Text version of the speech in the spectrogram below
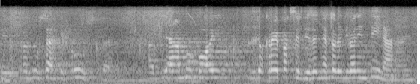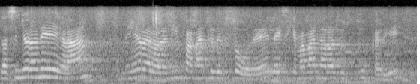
che tradusse anche Proust. Abbiamo poi Guido Crepax, il disegnatore di Valentina. La signora Nera, Nera era la ninfa amante del sole, lei si chiamava Anna Raggio Zuccari,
